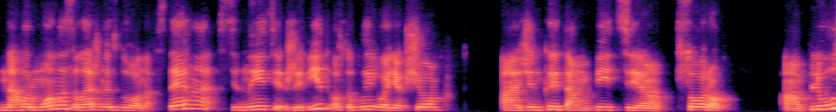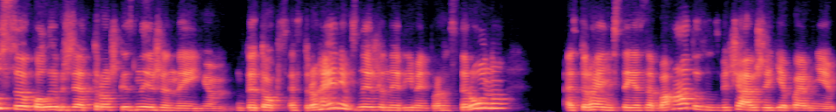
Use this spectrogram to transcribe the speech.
на гормонозалежних зонах: стегна, сідниці, живіт, особливо якщо а, жінки там в віці 40 а, плюс, коли вже трошки знижений ем, детокс естрогенів, знижений рівень прогестерону естрогенів стає забагато, зазвичай вже є певні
